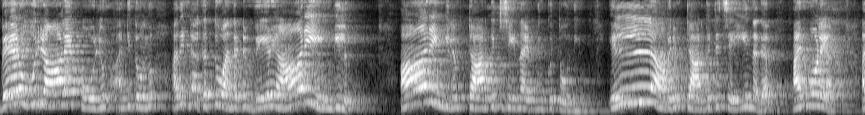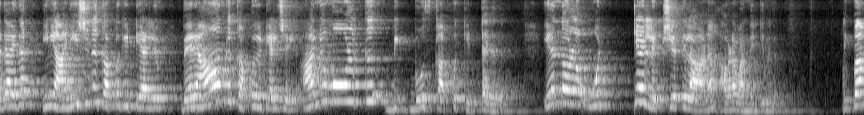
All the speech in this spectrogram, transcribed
വേറെ ഒരാളെ പോലും എനിക്ക് തോന്നുന്നു അതിന്റെ അകത്ത് വന്നിട്ട് വേറെ ആരെയെങ്കിലും ആരെങ്കിലും ടാർഗറ്റ് ചെയ്യുന്നതായിട്ട് നിങ്ങൾക്ക് തോന്നിയു? എല്ലാവരും ടാർഗറ്റ് ചെയ്യുന്നത് അനുമോളയാണ്. അതായത് ഇനി അനീഷിന് കപ്പ് കിട്ടിയാലും വേറെ ആർക്ക് കപ്പ് കിട്ടിയാലും ശരി അനുമോൾക്ക് ബിഗ് ബോസ് കപ്പ് കിട്ടരുത്. എന്നുള്ള ഒറ്റ ലക്ഷ്യത്തിലാണ് അവിടെ വന്നിരിക്കുന്നത്. ഇപ്പം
